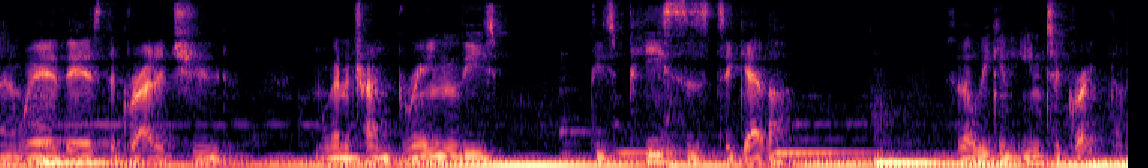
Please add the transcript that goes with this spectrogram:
and where there's the gratitude. And we're going to try and bring these these pieces together so that we can integrate them.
